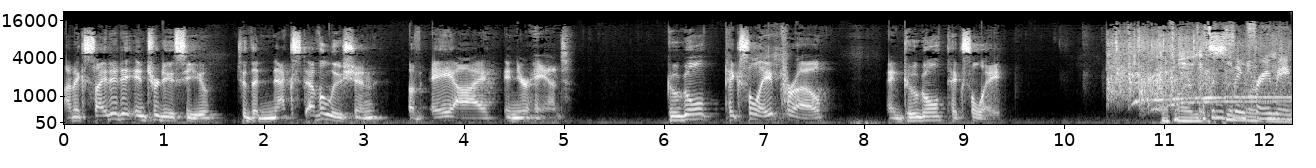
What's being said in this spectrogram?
I'm excited to introduce you to the next evolution of AI in your hand Google Pixel 8 Pro and Google Pixel 8. Definitely looks Interesting framing.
